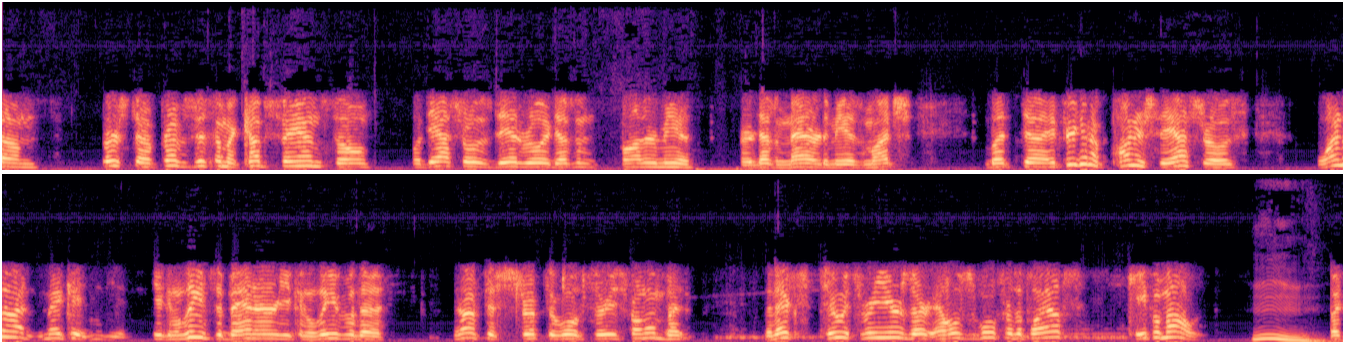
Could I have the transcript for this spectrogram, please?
Um, first, uh, preface this: I'm a Cubs fan, so what the Astros did really doesn't bother me, or doesn't matter to me as much. But uh, if you're going to punish the Astros, why not make it? You can leave the banner, you can leave with a. You don't have to strip the World Series from them, but the next two or three years they're eligible for the playoffs. Keep them out, Hmm. but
